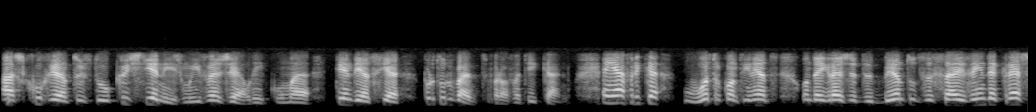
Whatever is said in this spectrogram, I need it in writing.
às correntes do cristianismo evangélico, uma tendência perturbante para o Vaticano. Em África, o outro continente, onde a Igreja de Bento XVI ainda cresce,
